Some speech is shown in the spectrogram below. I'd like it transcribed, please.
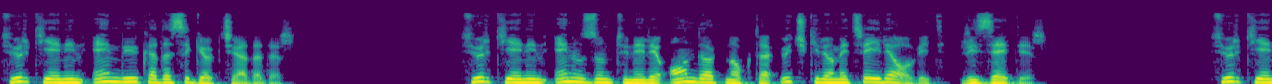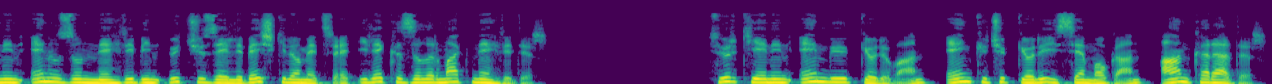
Türkiye'nin en büyük adası Gökçeada'dır. Türkiye'nin en uzun tüneli 14.3 kilometre ile Ovid, Rize'dir. Türkiye'nin en uzun nehri 1355 kilometre ile Kızılırmak Nehri'dir. Türkiye'nin en büyük gölü Van, en küçük gölü ise Mogan, Ankara'dır.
